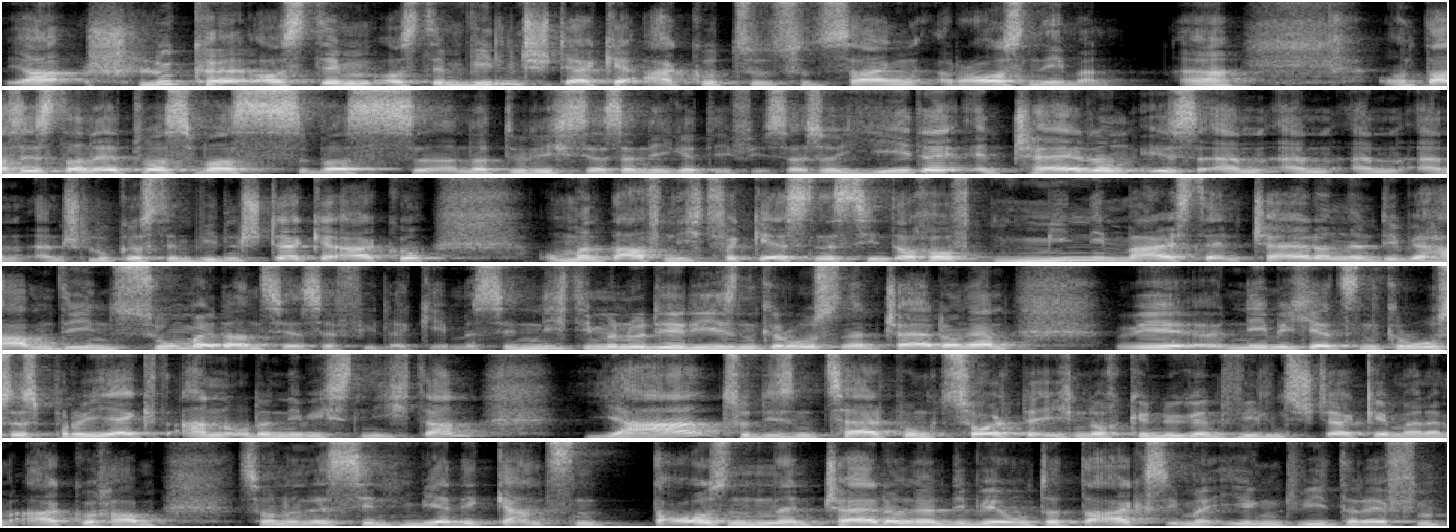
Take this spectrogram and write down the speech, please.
ja, Schlücke aus dem, aus dem Willensstärke-Akku sozusagen rausnehmen. Ja? Und das ist dann etwas, was, was natürlich sehr, sehr negativ ist. Also jede Entscheidung ist ein, ein, ein, ein Schluck aus dem Willensstärke-Akku und man darf nicht vergessen, es sind auch oft minimalste Entscheidungen, die wir haben, die in Summe dann sehr, sehr viel ergeben. Es sind nicht immer nur die riesengroßen Entscheidungen, wie nehme ich jetzt ein großes Projekt an oder nehme ich es nicht an. Ja, zu diesem Zeitpunkt sollte ich noch genügend Willensstärke in meinem Akku haben, sondern es sind mehr die ganzen tausenden Entscheidungen, die wir untertags immer irgendwie treffen,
